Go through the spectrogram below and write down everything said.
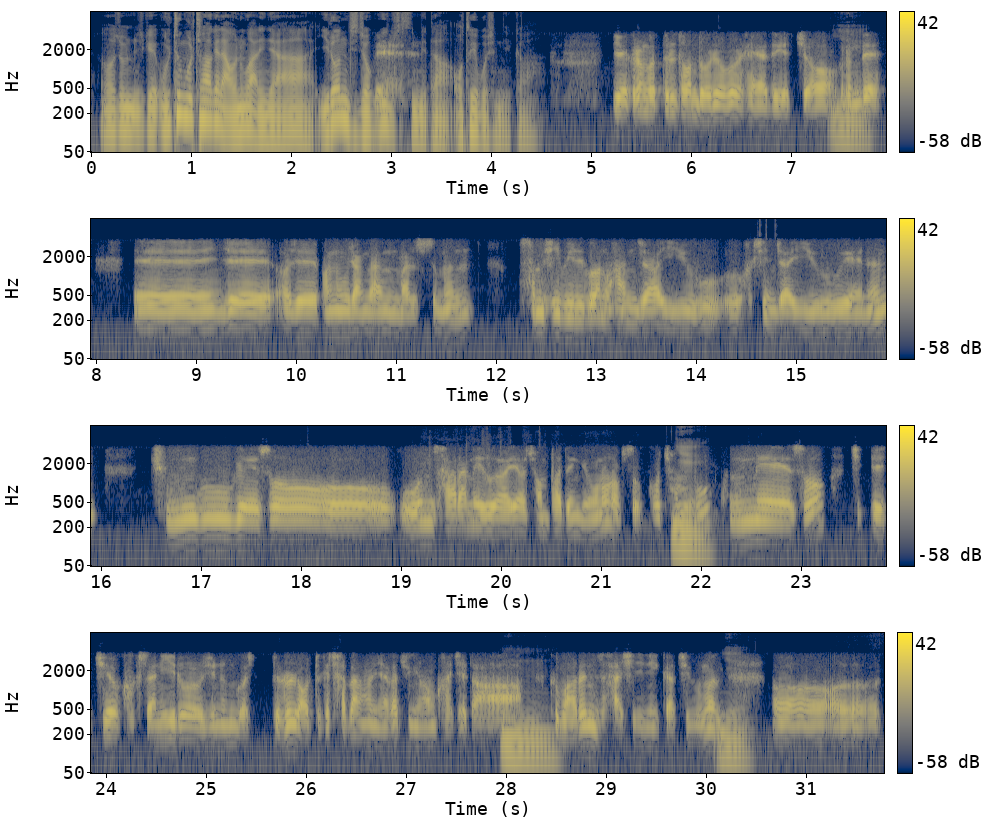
어, 좀 이렇게 울퉁불퉁하게 나오는 거 아니냐 이런 지적이 네. 있습니다. 어떻게 보십니까? 예, 그런 것들을 더 노력을 해야 되겠죠. 예. 그런데 에, 이제 어제 박능우 장관 말씀은 31번 환자 이후 확진자 이후에는 중국에서 온 사람에 의하여 전파된 경우는 없었고 전부 예. 국내에서 지, 역 확산이 이루어지는 것들을 어떻게 차단하느냐가 중요한 과제다. 음. 그 말은 사실이니까 지금은 예. 어,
